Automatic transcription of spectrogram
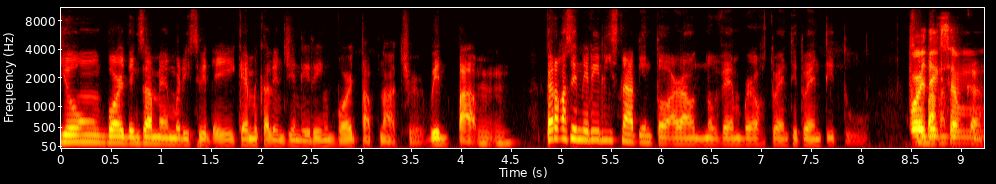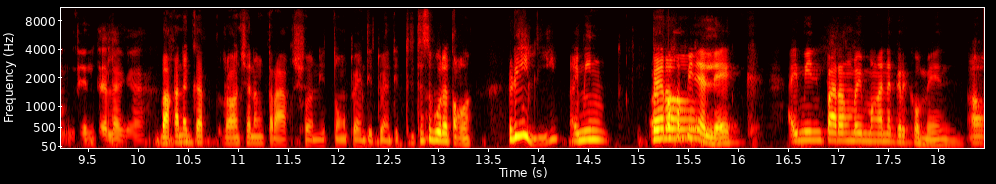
Yung board exam memories with a chemical engineering board top notcher with PAB. Mm-mm. Pero kasi nirelease natin to around November of 2022. Board baka exam nagka- din talaga. Baka nagka-round siya ng traction itong 2023. Tapos nagulat ako, really? I mean, Pero pero... baka pinalik. I mean, parang may mga nag-recommend. Uh,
